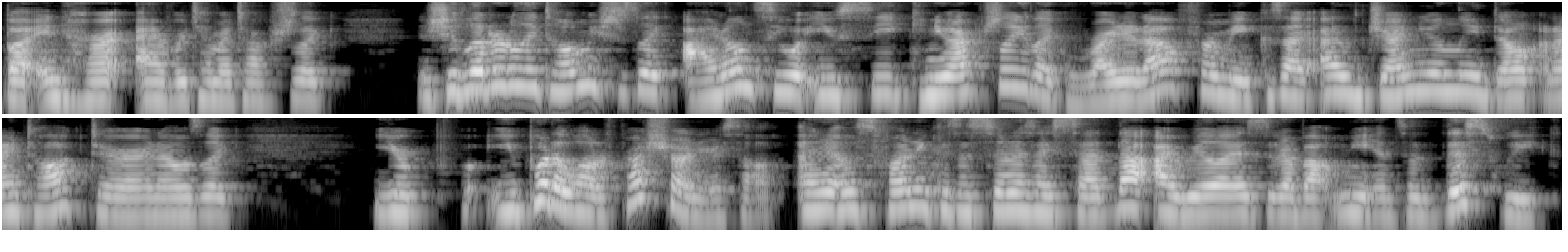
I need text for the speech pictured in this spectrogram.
But in her, every time I talk, she's like, and she literally told me, she's like, I don't see what you see. Can you actually like write it out for me? Because I, I genuinely don't. And I talked to her and I was like, you're you put a lot of pressure on yourself. And it was funny because as soon as I said that, I realized it about me. And so this week,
